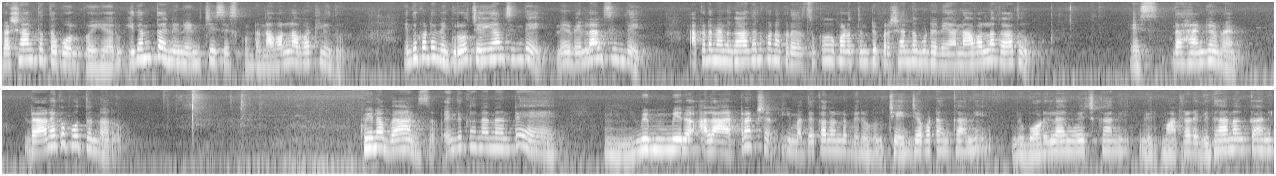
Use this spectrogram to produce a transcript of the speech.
ప్రశాంతత కోల్పోయారు. ఇదంతా నేను ఎండ్ చేసేసుకుంటాను నా వల్ల అవ్వట్లేదు. ఎందుకంటే నేను గ్రో చేయాల్సిందే. నేను వెళ్ళాల్సిందే. అక్కడ నన్ను కాదనుకుని అక్కడ సుఖంగా పడుతుంటే ప్రశాంతంగా ఉంటే నా వల్ల కాదు. ఎస్ ద హ్యాంగర్ మ్యాన్ రాలేకపోతున్నారు. క్వీన్ ఆఫ్ బ్యాండ్స్ ఎందుకన్నానంటే మీరు అలా అట్రాక్షన్ ఈ మధ్యకాలంలో మీరు చేంజ్ అవ్వటం కానీ మీ బాడీ లాంగ్వేజ్ కానీ మీరు మాట్లాడే విధానం కానీ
